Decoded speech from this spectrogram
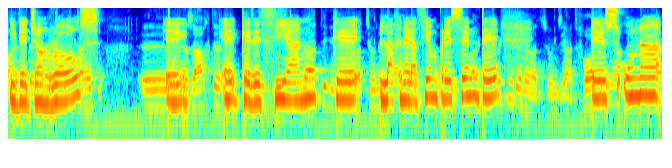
y de John Rawls, eh, eh, que decían que la generación presente es una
